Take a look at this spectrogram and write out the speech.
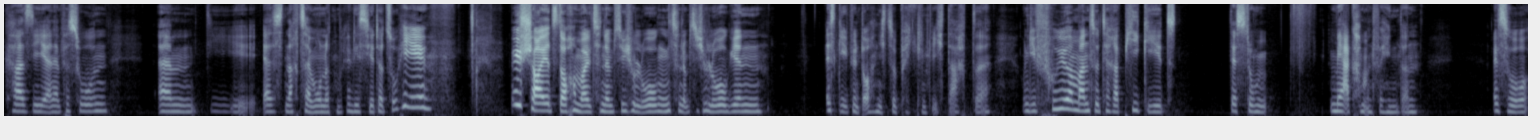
quasi eine Person, ähm, die erst nach zwei Monaten realisiert hat, so, hey, ich schaue jetzt doch einmal zu einem Psychologen, zu einer Psychologin. Es geht mir doch nicht so prickelnd, wie ich dachte. Und je früher man zur Therapie geht, desto mehr kann man verhindern. Also,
